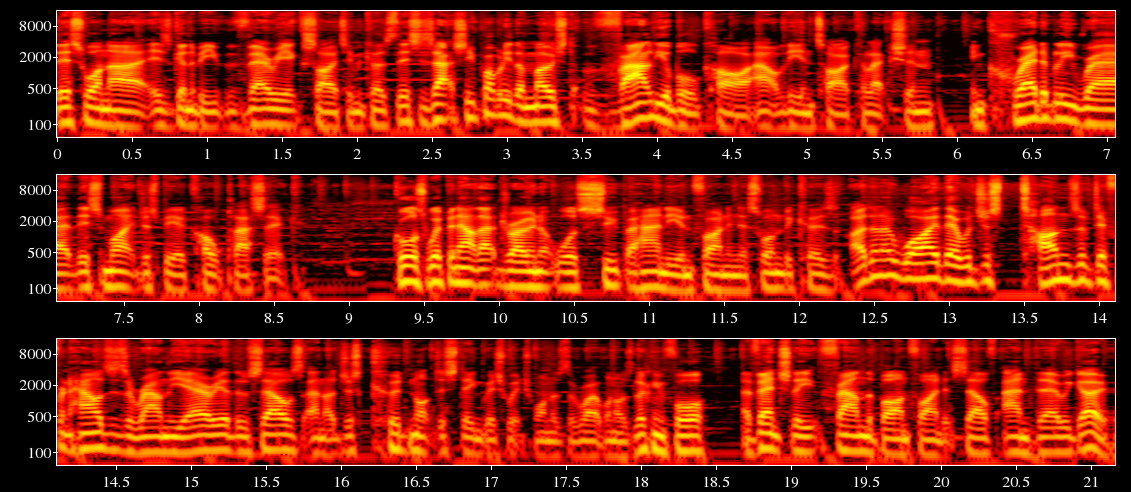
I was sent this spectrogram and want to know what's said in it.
This one uh, is going to be very exciting because this is actually probably the most valuable car out of the entire collection. Incredibly rare. This might just be a cult classic. Of course, whipping out that drone was super handy in finding this one because I don't know why there were just tons of different houses around the area themselves and I just could not distinguish which one was the right one I was looking for. Eventually found the barn find itself and there we go.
